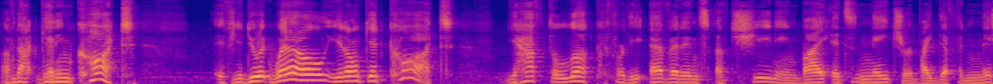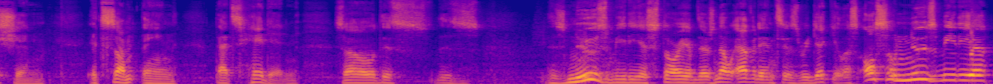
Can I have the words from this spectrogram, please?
of not getting caught. If you do it well, you don't get caught. You have to look for the evidence of cheating by its nature, by definition. It's something that's hidden. So this this this news media story of there's no evidence is ridiculous. Also, news media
